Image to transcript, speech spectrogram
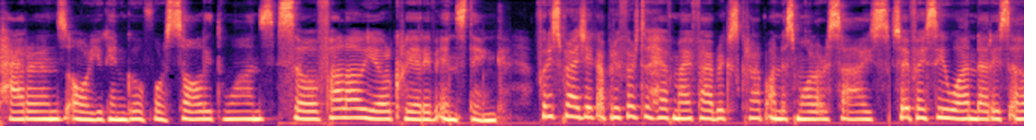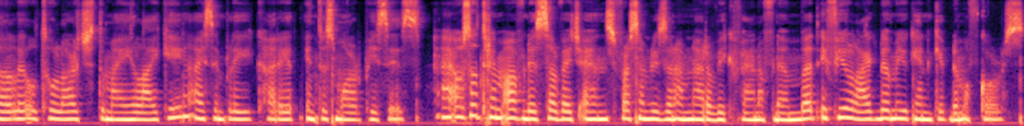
patterns, or you can go for solid ones. So follow your creative instinct. For this project, I prefer to have my fabric scrap on the smaller size. So if I see one that is a little too large to my liking, I simply cut it into smaller pieces. I also trim off the selvage ends. For some reason, I'm not a big fan of them, but if you like them, you can keep them, of course.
